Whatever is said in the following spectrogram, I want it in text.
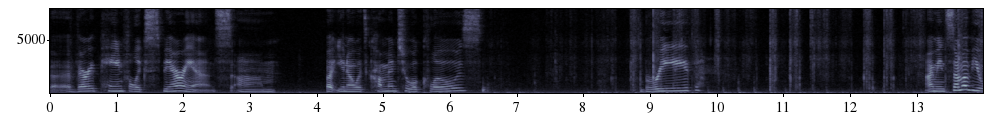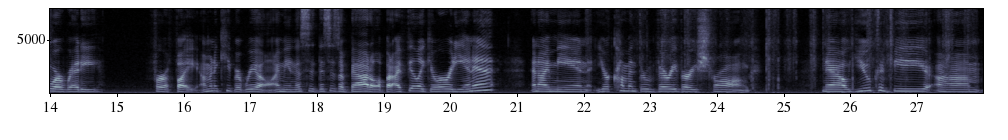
a very painful experience. Um, but you know, it's coming to a close. Breathe. I mean, some of you are ready for a fight. I'm going to keep it real. I mean, this is this is a battle, but I feel like you're already in it. And I mean, you're coming through very, very strong. Now, you could be, um,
